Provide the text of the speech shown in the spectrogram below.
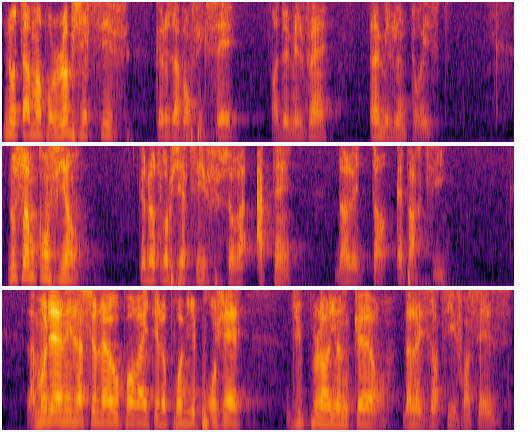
notamment pour l'objectif que nous avons fixé en 2020, un million de touristes. Nous sommes confiants que notre objectif sera atteint dans les temps impartis. La modernisation de l'aéroport a été le premier projet du plan Juncker dans les Antilles françaises.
